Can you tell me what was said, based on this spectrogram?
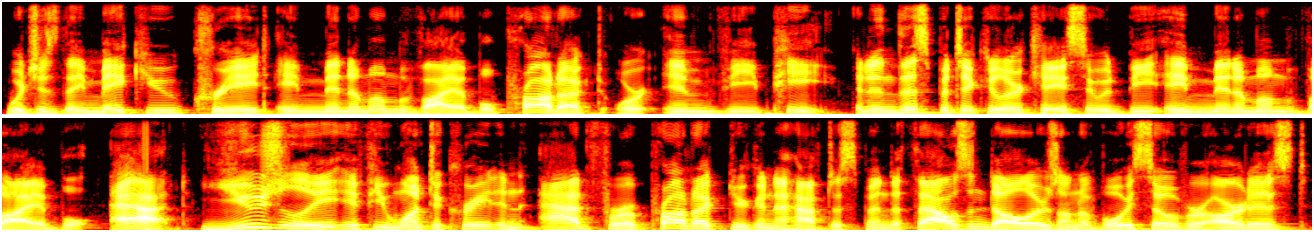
which is they make you create a minimum viable product or MVP. And in this particular case, it would be a minimum viable ad. Usually, if you want to create an ad for a product, you're gonna have to spend $1,000 on a voiceover artist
